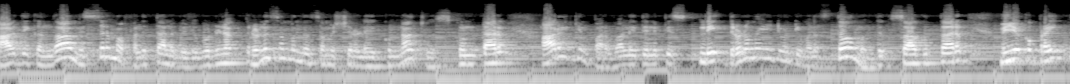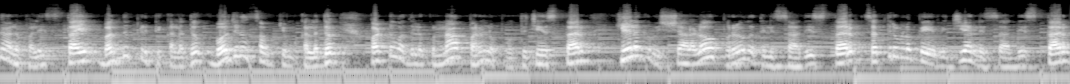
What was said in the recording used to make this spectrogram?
ఆర్థికంగా మిశ్రమ ఫలితాలు వెలువడిన రుణ సంబంధ సమస్యలు లేకుండా చూసుకుంటారు. ఆరోగ్యం పర్వాలేదు అనిపిస్తుంది. దృఢమైనటువంటి మనసుతో ముందుకు సాగుతారు. మీ యొక్క ప్రయత్నాలు ఫలిస్తాయి. బంధుప్రీతి కలదు భోజన సౌఖ్యం కలదు. పట్టు వదులుకున్న పనులు పూర్తి చేస్తారు. కీలక విషయాలలో పురోగతిని సాధిస్తారు. శత్రువులపై విజయాన్ని సాధిస్తారు.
